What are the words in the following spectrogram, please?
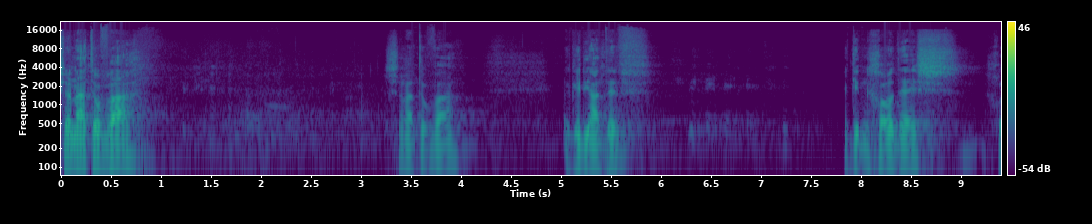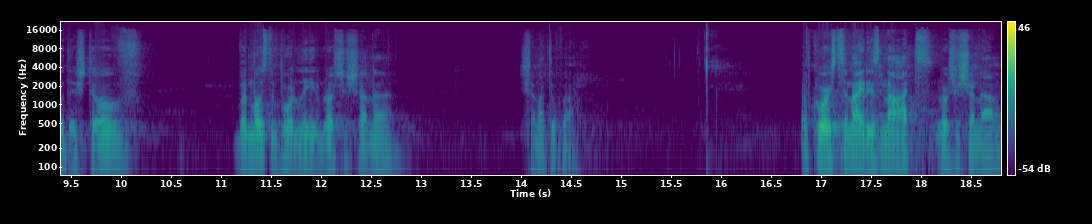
Shana Tova. A good Yantiv. A good Chodesh. Chodesh Tov. But most importantly, Rosh Hashanah. Shana Tova. Of course, tonight is not Rosh Hashanah,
